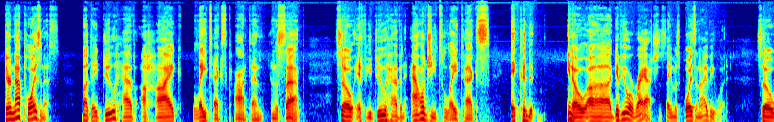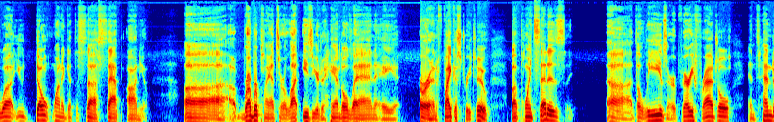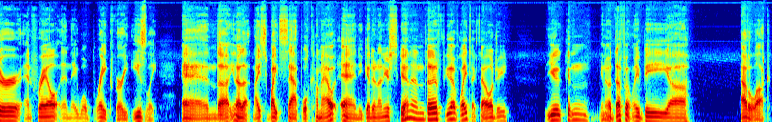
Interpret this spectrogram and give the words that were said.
they're not poisonous, but they do have a high latex content in the sap. So if you do have an allergy to latex, it could, you know, uh, give you a rash, the same as poison ivy would. So uh, you don't want to get the uh, sap on you. Uh, rubber plants are a lot easier to handle than a, or a ficus tree too. But poinsettias, uh, the leaves are very fragile and tender and frail, and they will break very easily. And uh, you know that nice white sap will come out, and you get it on your skin. And uh, if you have latex allergy, you can, you know, definitely be uh, out of luck.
